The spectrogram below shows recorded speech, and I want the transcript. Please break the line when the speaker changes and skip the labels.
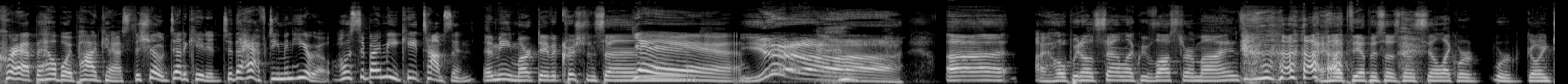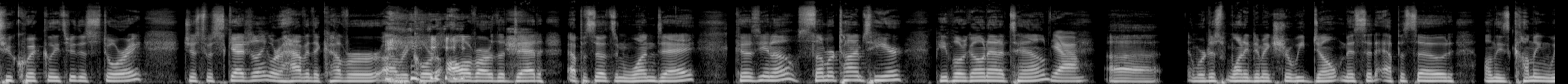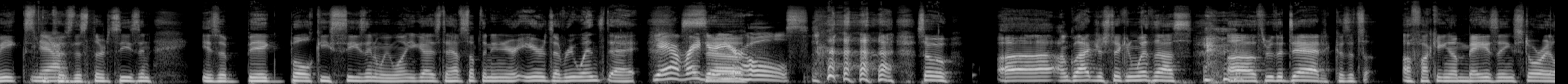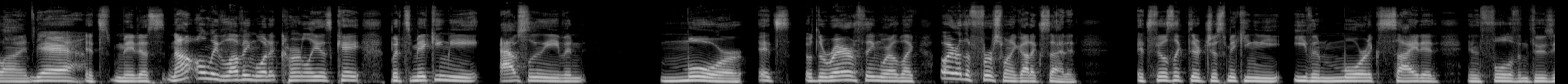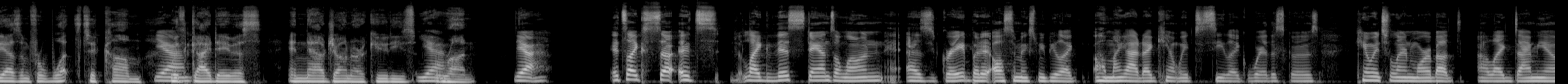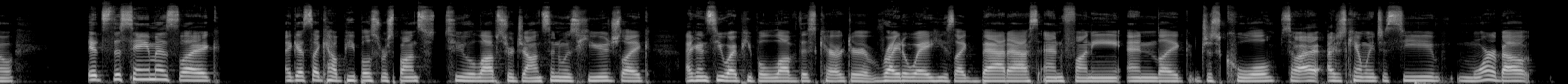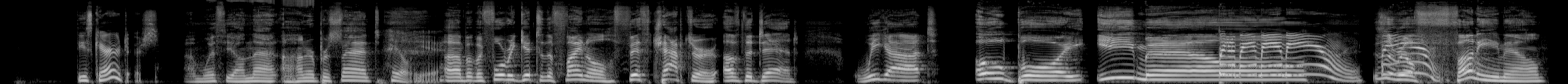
Crap, a Hellboy podcast, the show dedicated to the half demon hero, hosted by me, Kate Thompson.
And me, Mark David Christensen.
Yeah.
Yeah. uh, I hope we don't sound like we've lost our minds. I hope the episodes don't sound like we're we're going too quickly through this story. Just with scheduling, we're having to cover uh, record all of our The Dead episodes in one day because you know summertime's here. People are going out of town.
Yeah.
Uh, and we're just wanting to make sure we don't miss an episode on these coming weeks
Yeah.
because this third season is a big bulky season. We want you guys to have something in your ears every Wednesday.
Yeah, right
So-
in your holes.
so uh, I'm glad you're sticking with us uh, through the dead because it's a fucking amazing storyline.
Yeah.
It's made us not only loving what it currently is, Kate, but it's making me absolutely even more. It's the rare thing where I'm like, oh, I read the first one, I got excited. It feels like they're just making me even more excited and full of enthusiasm for what's to come
Yeah.
with Guy Davis and now John Arcudi's
Yeah.
run.
Yeah. It's like so it's like this stands alone as great, but it also makes me be like, "Oh my god, I can't wait to see like where this goes. Can't wait to learn more about uh, like Daimyo." It's the same as like I guess like how people's response to Lobster Johnson was huge. Like I can see why people love this character right away. He's like badass and funny and like just cool. So I, I just can't wait to see more about these characters.
I'm with you on that 100%.
Hell yeah.
Uh, but before we get to the final fifth chapter of The Dead, we got Oh Boy email. This is a real fun email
